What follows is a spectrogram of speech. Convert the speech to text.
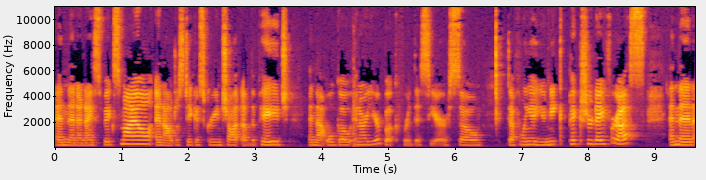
and then a nice big smile, and I'll just take a screenshot of the page, and that will go in our yearbook for this year. So definitely a unique picture day for us. And then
